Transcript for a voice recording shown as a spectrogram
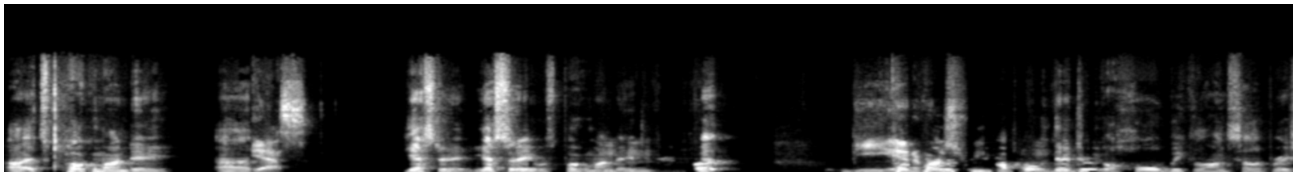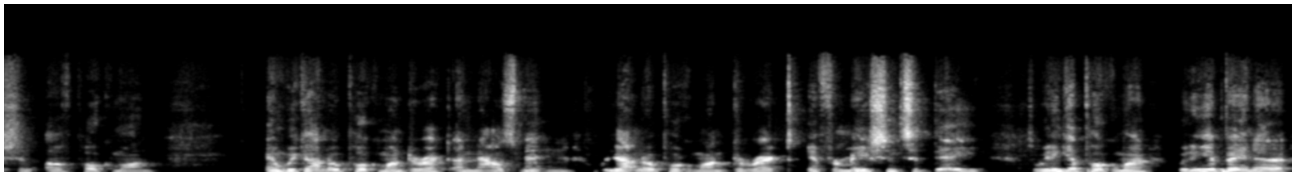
uh, it's Pokemon Day. Uh, Yes, Yesterday, yesterday was Pokemon Day, Mhm. but the Pokemon anniversary. whole- Mhm. they're doing a whole week long celebration of Pokemon, and we got no Pokemon Direct announcement. Mhm. We got no Pokemon Direct information today. So we didn't get Pokemon. We didn't get Bayonetta.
